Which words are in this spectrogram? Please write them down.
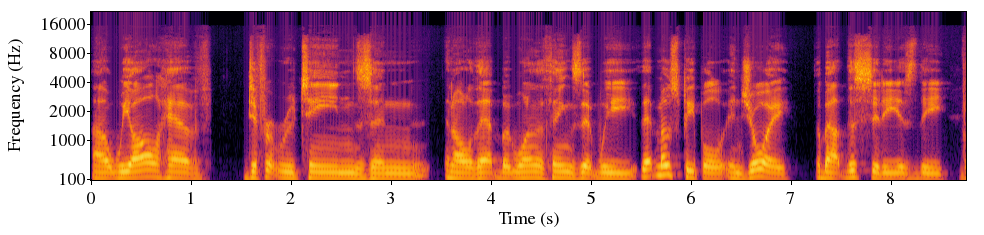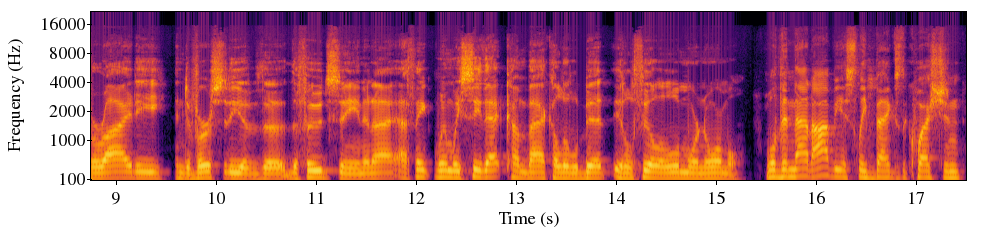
Uh, we all have different routines and and all of that, but one of the things that we that most people enjoy about this city is the variety and diversity of the the food scene. And I, I think when we see that come back a little bit, it'll feel a little more normal. Well, then that obviously begs the question:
